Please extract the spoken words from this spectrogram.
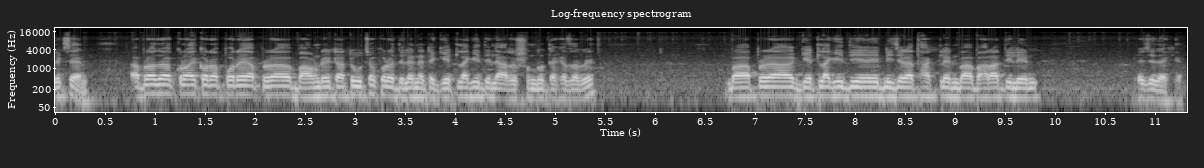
দেখছেন? আপনারা ক্রয় করার পরে আপনারা বাউন্ডারিটা একটু উঁচু করে দিলেন, একটা গেট লাগিয়ে দিলে আরও সুন্দর দেখা যাবে। বা আপনারা গেট লাগিয়ে দিয়ে নিজেরা থাকলেন বা ভাড়া দিলেন। এই যে দেখেন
